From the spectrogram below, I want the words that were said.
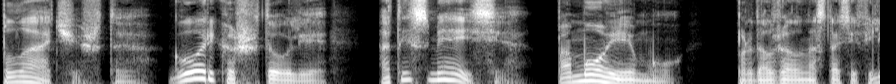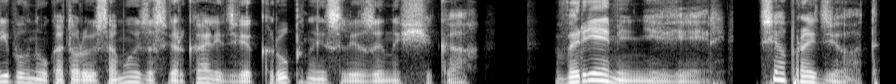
плачешь-то? Горько, что ли? А ты смейся, по-моему». Продолжала Настасья Филипповна, у которой самой засверкали две крупные слезы на щеках. «Время не верь, все пройдет.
